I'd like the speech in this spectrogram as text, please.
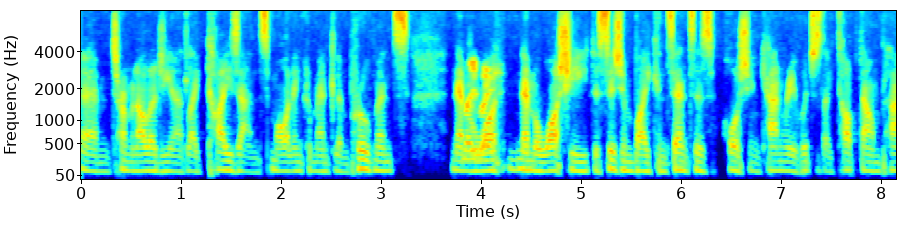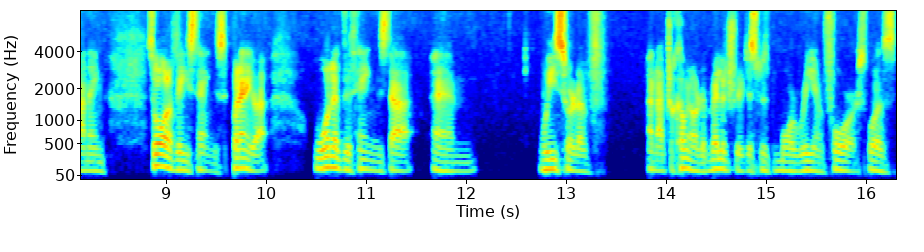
um, terminology in it, like Kaizen, small incremental improvements, Nemawa- right. Nemawashi, decision by consensus, Hoshin Kanri, which is like top down planning. So all of these things. But anyway, one of the things that um, we sort of, and after coming out of the military, this was more reinforced, was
